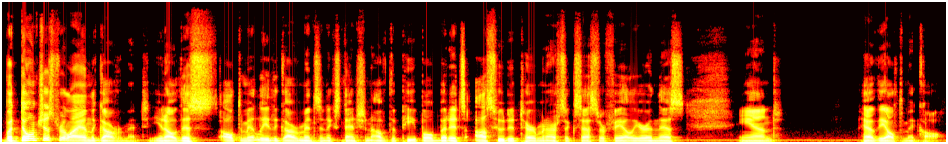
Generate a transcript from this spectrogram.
but don't just rely on the government. You know, this ultimately the government's an extension of the people, but it's us who determine our success or failure in this and have the ultimate call.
